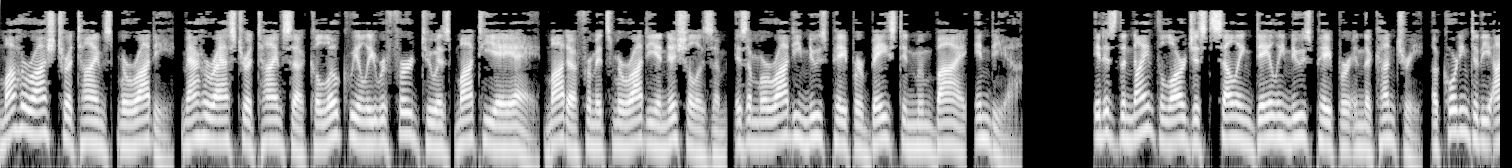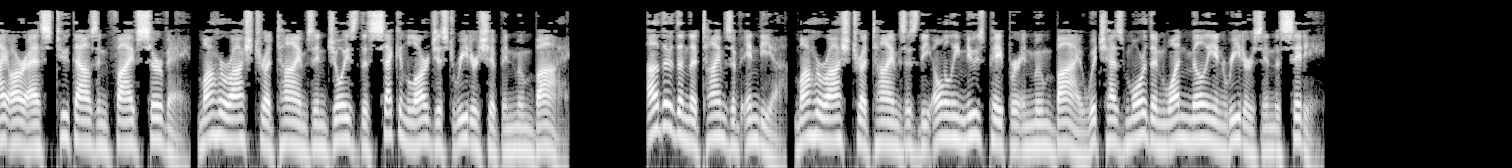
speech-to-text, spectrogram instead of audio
Maharashtra Times Marathi, Maharashtra Timesa colloquially referred to as Mata Mata from its Marathi initialism, is a Marathi newspaper based in Mumbai, India. It is the ninth largest selling daily newspaper in the country. According to the IRS 2005 survey, Maharashtra Times enjoys the second largest readership in Mumbai. Other than the Times of India, Maharashtra Times is the only newspaper in Mumbai which has more than 1 million readers in the city.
